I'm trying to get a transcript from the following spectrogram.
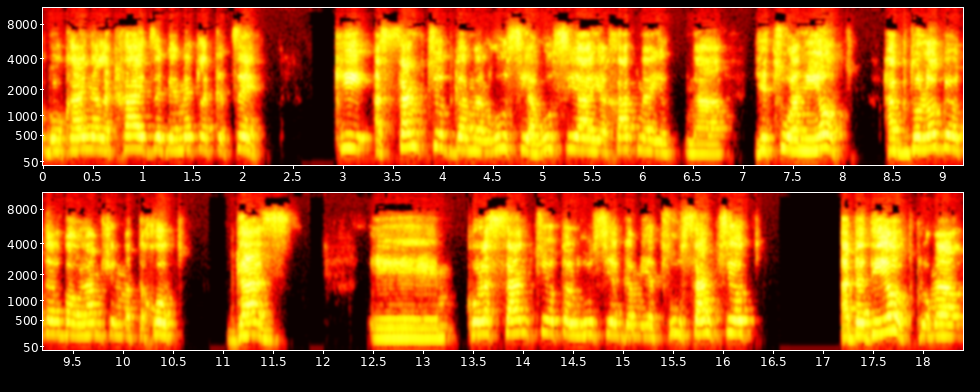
באוקראינה לקחה את זה באמת לקצה, כי הסנקציות גם על רוסיה, רוסיה היא אחת מה, מהיצואניות הגדולות ביותר בעולם של מתכות גז. אה, כל הסנקציות על רוסיה גם יצרו סנקציות הדדיות, כלומר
